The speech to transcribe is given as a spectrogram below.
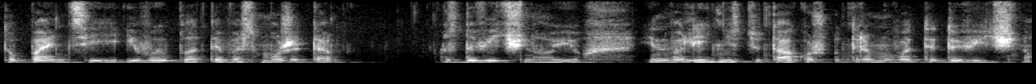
то пенсії і виплати ви зможете з довічною інвалідністю також отримувати довічно.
